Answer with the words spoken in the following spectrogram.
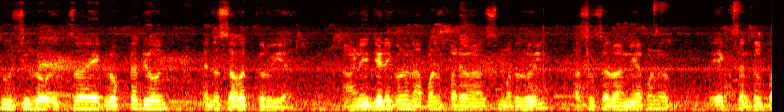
तुळशी रोचं एक रोपटं देऊन त्यांचं स्वागत करूया. आणि जेणेकरून आपण पर्यावरणास मदत होईल असं सर्वांनी आपण एक संकल्प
